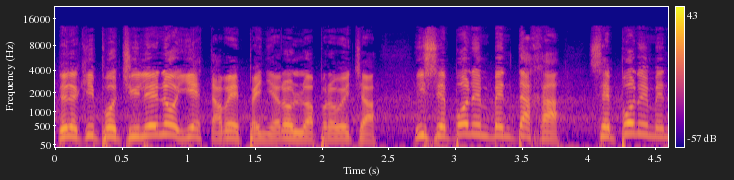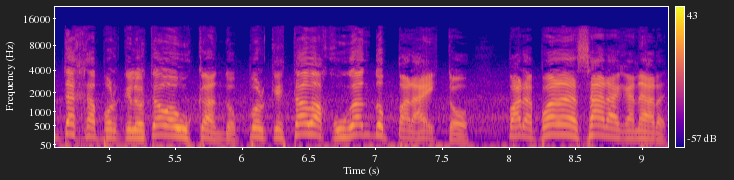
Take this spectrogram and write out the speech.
del equipo chileno y esta vez Peñarol lo aprovecha y se pone en ventaja, se pone en ventaja porque lo estaba buscando, porque estaba jugando para esto, para pasar a ganar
